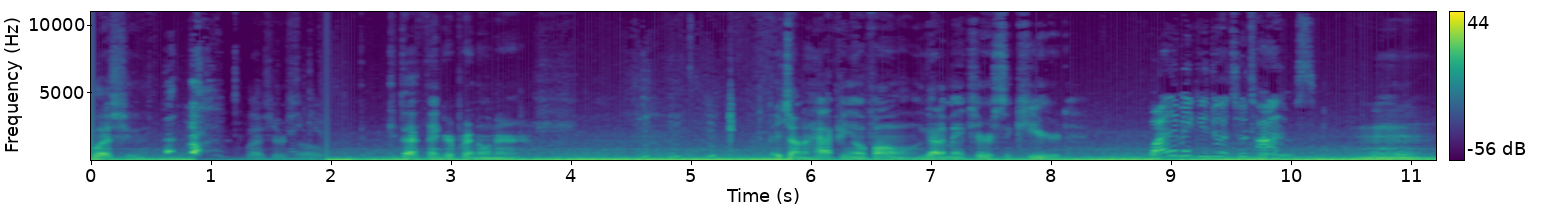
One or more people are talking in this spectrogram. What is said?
Bless you. Bless your Thank soul. Get that fingerprint on there. They trying to hack your phone. You gotta make sure it's secured. Why they make you do it two times? Mm.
